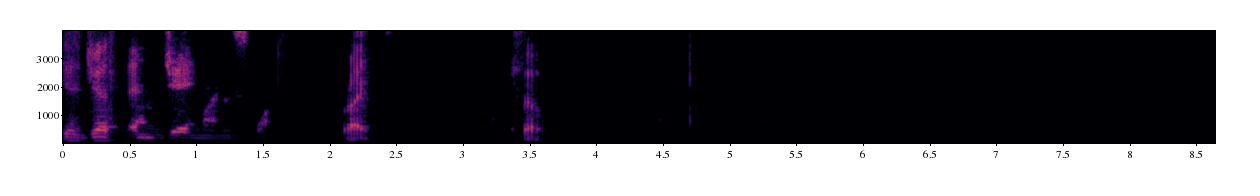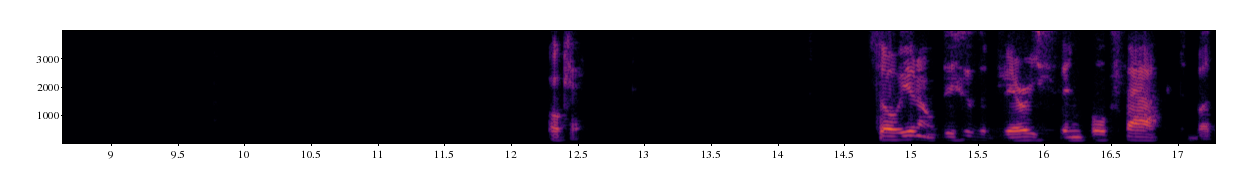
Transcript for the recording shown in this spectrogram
is just mj minus one right? So okay. So you know this is a very simple fact but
